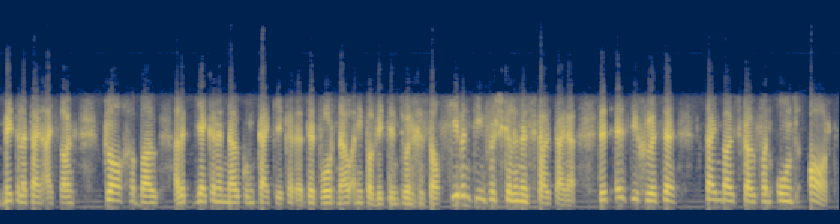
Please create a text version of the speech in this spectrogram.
met hulle tuinuitstallings klaar gebou. Hulle jy kan dit nou kom kyk. Jy kan dit word nou aan die publiek tentoongestel. 17 verskillende skoutuine. Dit is die grootste tuinbou-skou van ons aard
